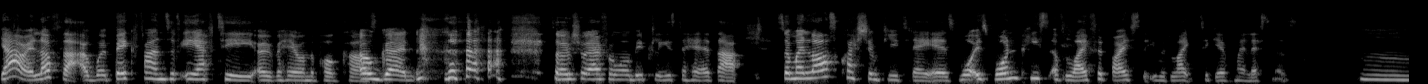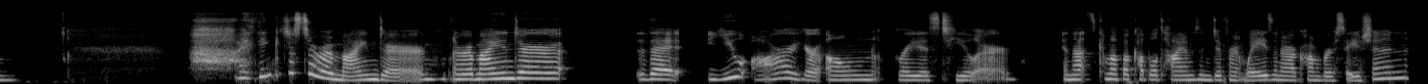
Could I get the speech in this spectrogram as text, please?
yeah, I love that. And we're big fans of EFT over here on the podcast. Oh, good. so, I'm sure everyone will be pleased to hear that. So, my last question for you today is What is one piece of life advice that you would like to give my listeners? Hmm. I think just a reminder, a reminder that you are your own greatest healer. And that's come up a couple times in different ways in our conversation.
